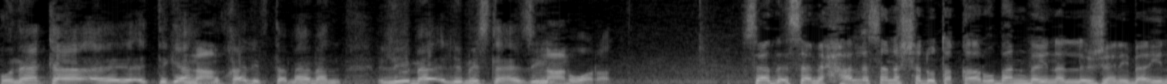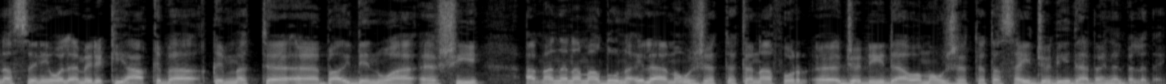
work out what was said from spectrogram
هناك اتجاه نعم. مخالف تماما لمثل هذه نعم. الحوارات سامح هل سنشهد تقاربا بين الجانبين الصيني والأمريكي عقب قمة آه، بايدن وشي أم أننا ماضون إلى موجة تنافر آه، جديدة وموجة تصعيد جديدة بين البلدين؟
